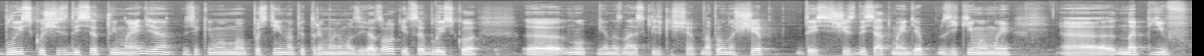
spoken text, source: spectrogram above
близько 60 медіа, з якими ми постійно підтримуємо зв'язок, і це близько, е, ну я не знаю скільки ще, напевно, ще десь 60 медіа, з якими ми е, напів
